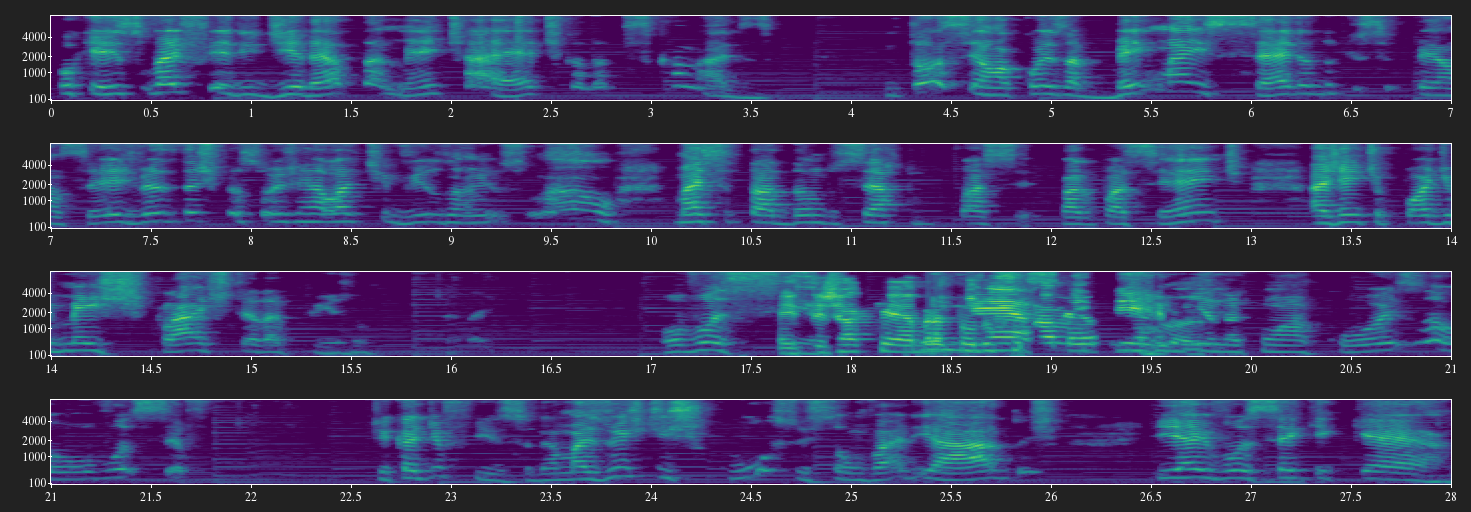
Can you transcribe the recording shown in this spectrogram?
porque isso vai ferir diretamente a ética da psicanálise. Então, assim, é uma coisa bem mais séria do que se pensa. E às vezes as pessoas relativizam isso. Não, mas se está dando certo para o paciente, a gente pode mesclar as terapias. Ou você. Aí você já quebra todo o fundamento. E termina com a coisa, ou você. Fica difícil, né? Mas os discursos são variados, e aí você que quer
